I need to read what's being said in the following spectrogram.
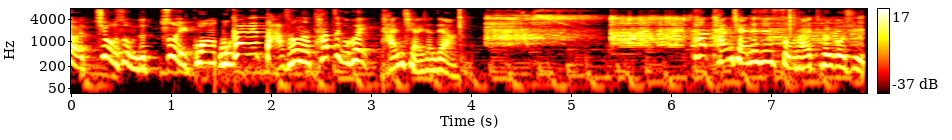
个就是我们的醉光，我刚才打的时候呢，它这个会弹起来，像这样，它弹起来那些手才推过去，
